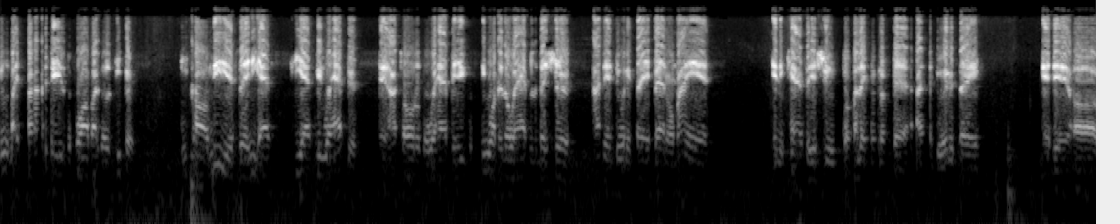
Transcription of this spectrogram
it was like five days before I was about to go to JUCO. He called me and said he asked he asked me what happened, and I told him what happened. He, he wanted to know what happened to make sure I didn't do anything bad on my end. Any cancer issue, so I let him know that I didn't do anything. And then uh,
